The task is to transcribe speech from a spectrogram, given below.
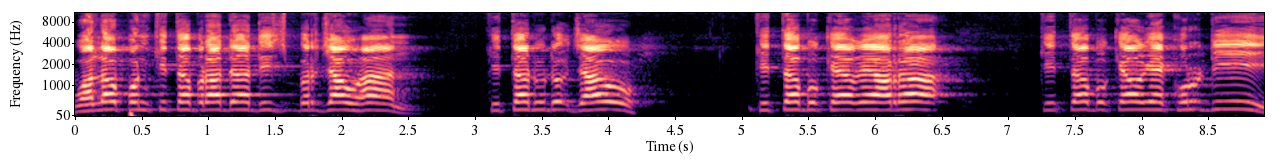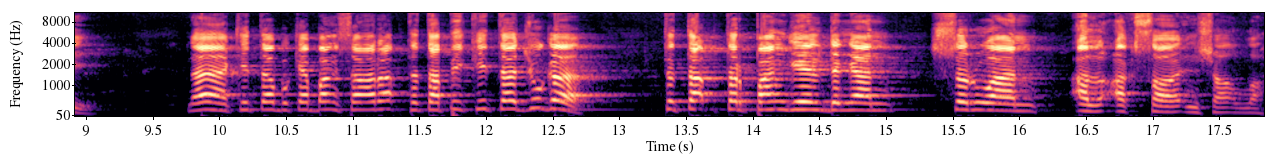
walaupun kita berada di berjauhan kita duduk jauh kita bukan orang Arab kita bukan orang Kurdi nah kita bukan bangsa Arab tetapi kita juga tetap terpanggil dengan seruan Al-Aqsa insya-Allah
